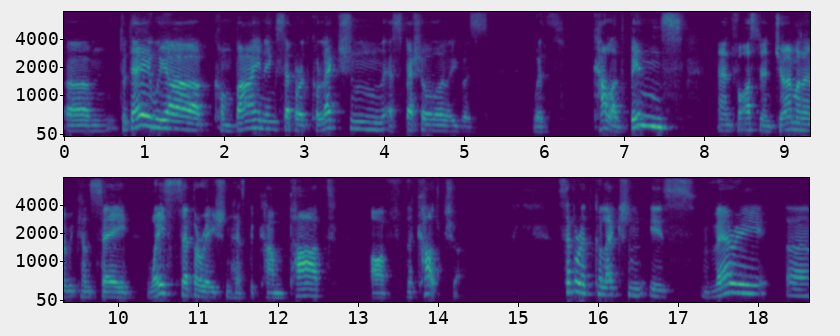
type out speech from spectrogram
um, today we are combining separate collection, especially with, with colored bins. And for Austria and Germany, we can say waste separation has become part of the culture. Separate collection is very uh,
